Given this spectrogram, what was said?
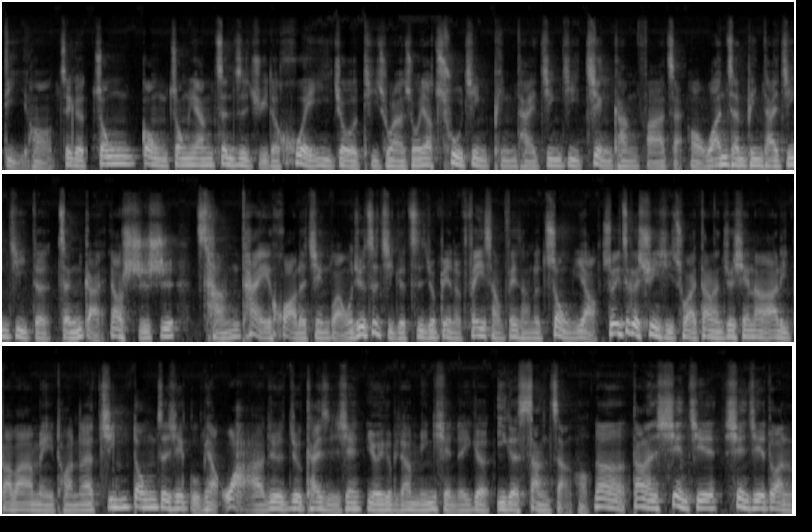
底哈，这个中共中央政治局的会议就提出来说，要促进平台经济健康发展哦，完成平台经济的整改，要实施常态化的监管。我觉得这几个字就变得非常非常的重要。所以这个讯息出来，当然就先让阿里巴巴、美团啊、京东这些股票哇，就就开始。先有一个比较明显的一个一个上涨哈，那当然现阶现阶段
